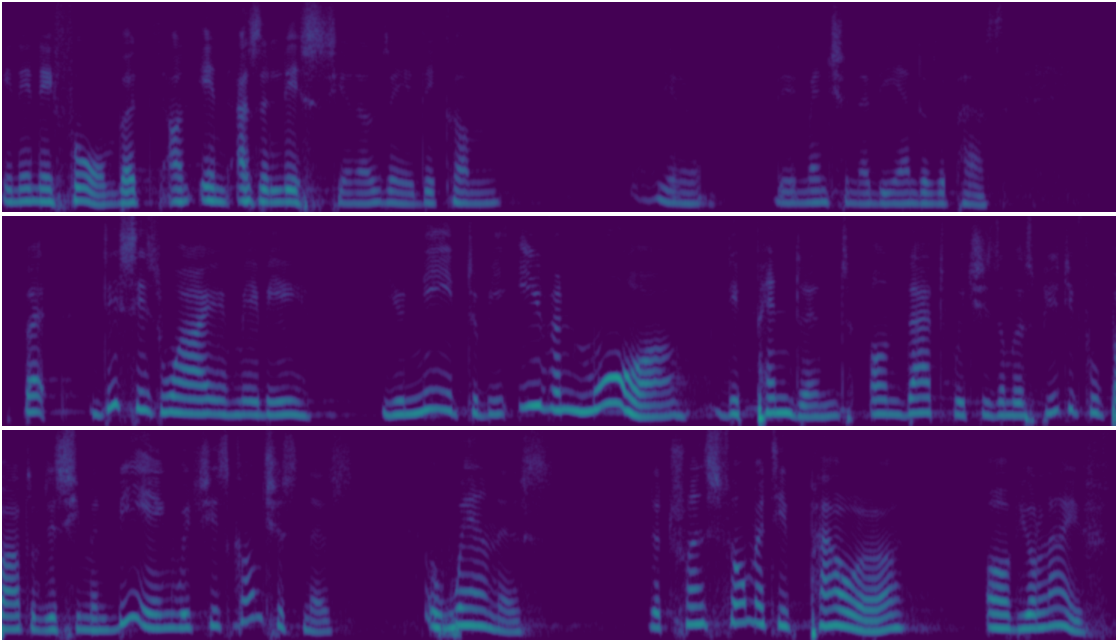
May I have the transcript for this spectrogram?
in any form, but on, in as a list, you know, they, they come, you know, they mention at the end of the path. But this is why maybe you need to be even more dependent on that which is the most beautiful part of this human being, which is consciousness, awareness, the transformative power of your life.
